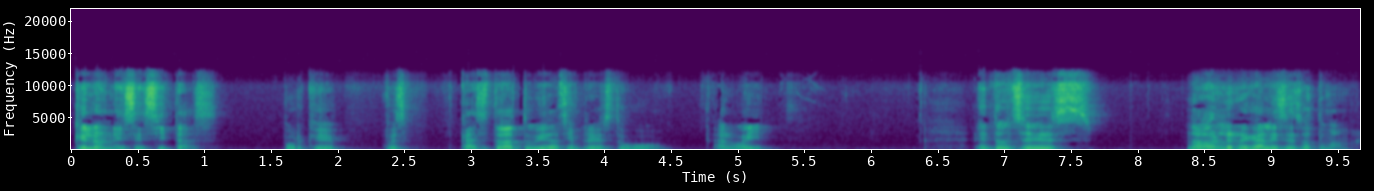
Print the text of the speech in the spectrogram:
que lo necesitas, porque pues casi toda tu vida siempre estuvo algo ahí. Entonces, no le regales eso a tu mamá.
